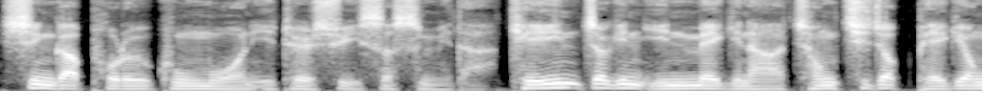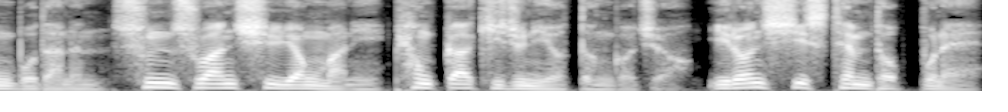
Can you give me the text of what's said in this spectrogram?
싱가포르 공무원이 될 수 있었습니다. 개인적인 인맥이나 정치적 배경보다는 순수한 실력만이 평가 기준이었던 거죠. 이런 시스템 덕분에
